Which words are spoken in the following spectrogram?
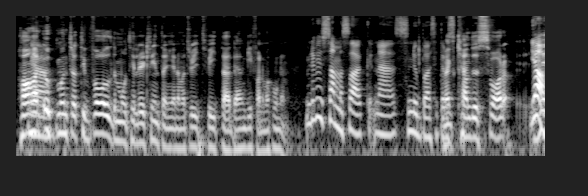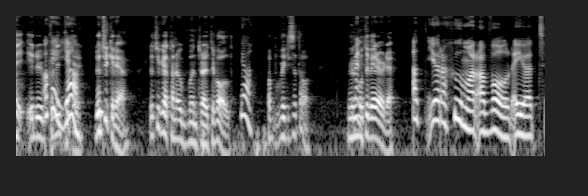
Har han Ja. uppmuntrat till våld mot Hillary Clinton genom att retweeta den GIF-animationen? Men det är väl samma sak när snubbar sitter och... Men kan du svara? Ja. Nej, är du Okej, politiker? ja. Du tycker det? Du tycker att han uppmuntrar till våld? Ja. På vilket sätt då? Hur Men- motiverar du det? Att göra humor av våld är ju att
